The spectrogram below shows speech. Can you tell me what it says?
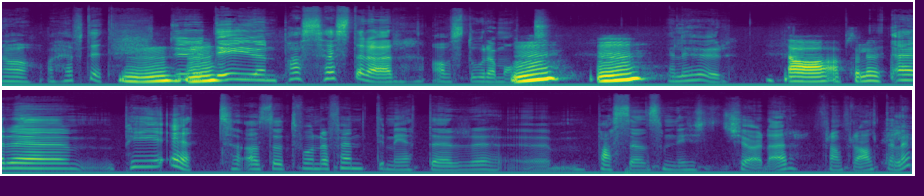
Ja, vad häftigt. Mm, du, mm. Det är ju en passhäst det där av stora mått. Mm, mm. Eller hur? Ja, absolut. Är det P1, alltså 250 meter eh, passen som ni kör där framför allt, eller?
